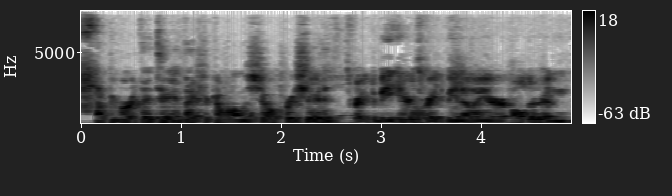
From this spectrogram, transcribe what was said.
Happy birthday to you, and thanks for coming on the show. Appreciate it. It's great to be here. It's great to be another year older and,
